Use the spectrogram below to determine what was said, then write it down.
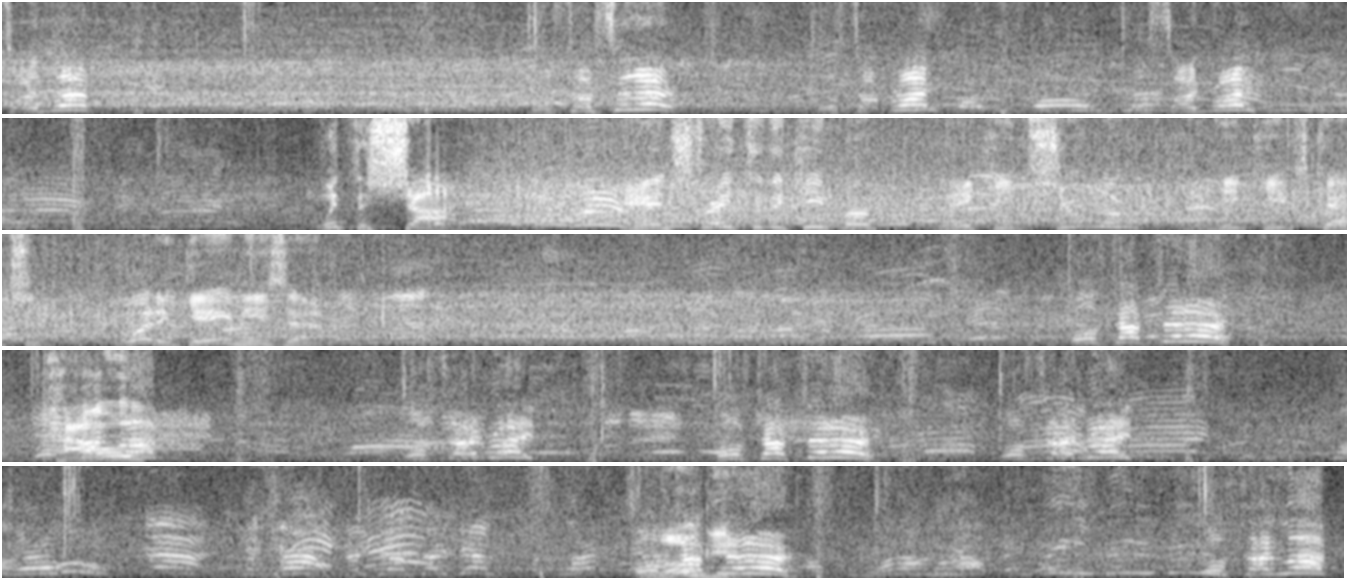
Side left. Top center. Top right. Side right. with the shot. And straight to the keeper. They keep shooting him, and he keeps catching it. What a game he's having. Ball top center. How-. Ball side right. Ball top center. Ball side right. Logan. Ball side left.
